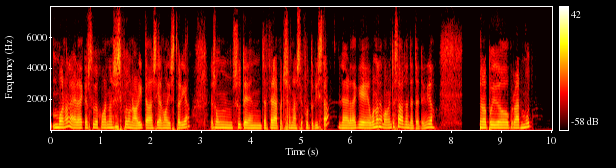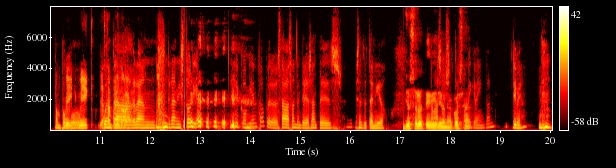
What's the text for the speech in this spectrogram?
bueno, la verdad que estuve jugando, no sé si fue una horita o así al modo historia. Es un shooter en tercera persona así futurista. Y la verdad que, bueno, de momento está bastante entretenido. No lo he podido probar mucho, tampoco Mick, Mick ya está poniendo cuenta gran, gran historia el comienzo, pero está bastante interesante, es, es entretenido. Yo solo te Además, diré una cosa. que me. Dime.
